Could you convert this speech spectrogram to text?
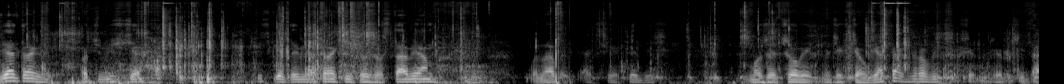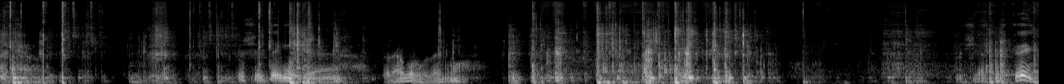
Wiatrak oczywiście wszystkie te wiatraki to zostawiam, bo nawet jak się kiedyś może człowiek będzie chciał wiatrak zrobić, to się może przydać. To się zdejmuje. Prawo, lewo. To się jakoś kręci.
